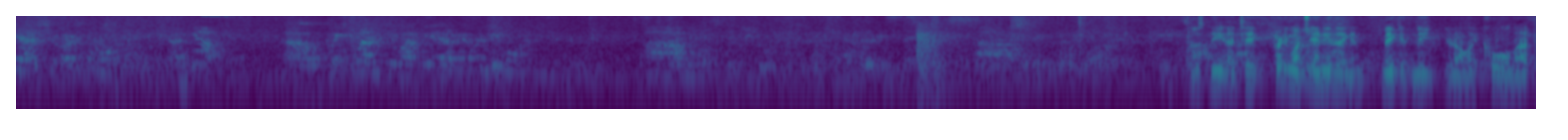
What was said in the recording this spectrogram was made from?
Yeah, sure. Uh, yeah. Uh, which one do you want me to? Um, It's neat. I take pretty much anything and make it neat, you know, like cool, not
